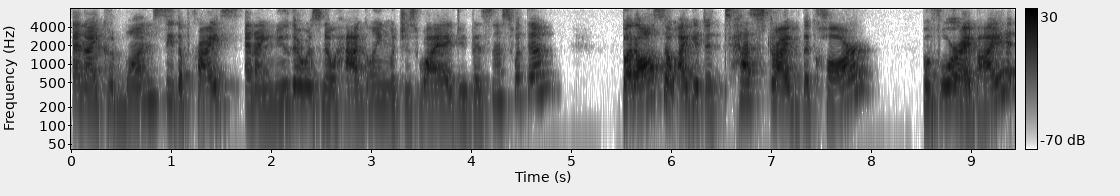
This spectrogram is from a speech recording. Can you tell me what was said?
and I could one see the price and I knew there was no haggling, which is why I do business with them. But also I get to test drive the car before I buy it.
